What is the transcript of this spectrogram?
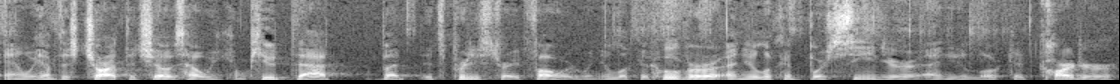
And we have this chart that shows how we compute that, but it's pretty straightforward. When you look at Hoover and you look at Bush Sr. and you look at Carter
